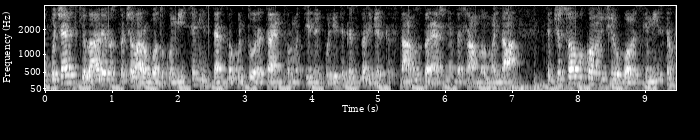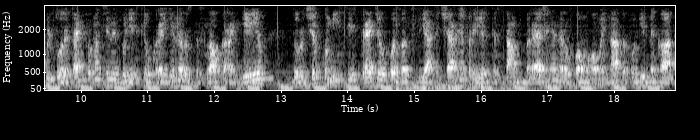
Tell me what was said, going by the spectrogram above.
У Почаївській лаврі розпочала роботу комісія Міністерства культури та інформаційної політики з перевірки стану збереження державного майна. Тимчасово виконуючий обов'язки міністра культури та інформаційної політики України Ростислав Карандєєв доручив комісії з 3 по 29 червня перевірити стан збереження нерухомого майна заповідника,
